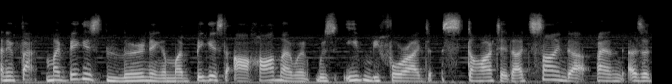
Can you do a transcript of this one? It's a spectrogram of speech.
And in fact my biggest learning and my biggest aha moment was even before i'd started. I'd signed up and as i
